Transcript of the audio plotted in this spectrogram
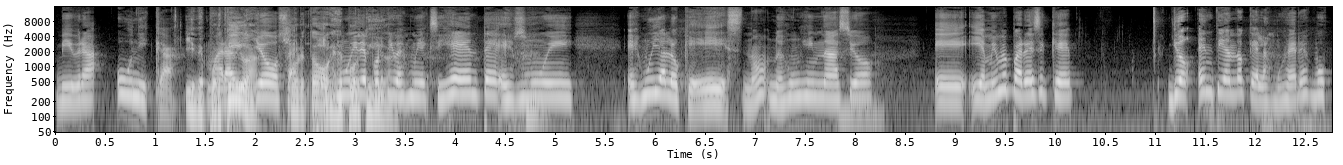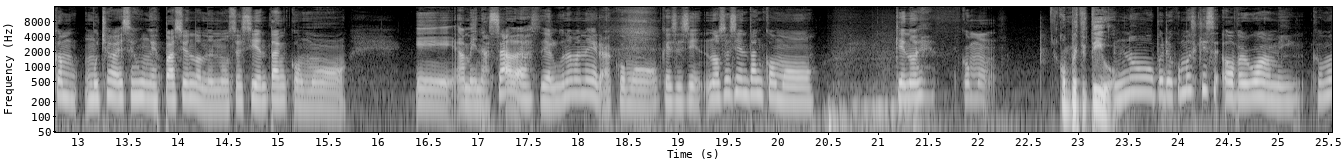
vibra única, Y deportiva, maravillosa, sobre todo, es, es muy deportiva. deportiva, es muy exigente, es Sí. muy es muy a lo que es, ¿no? No es un gimnasio eh, y a mí me parece que yo entiendo que las mujeres buscan muchas veces un espacio en donde no se sientan como eh, amenazadas de alguna manera, como que se no se sientan como que no es como Competitivo. no, pero cómo es que es overwhelming, cómo,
